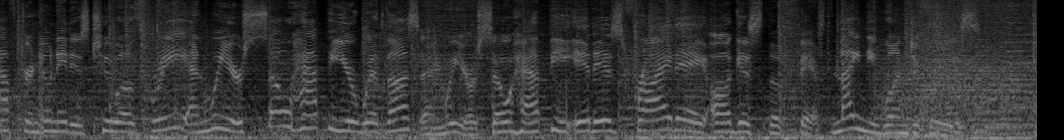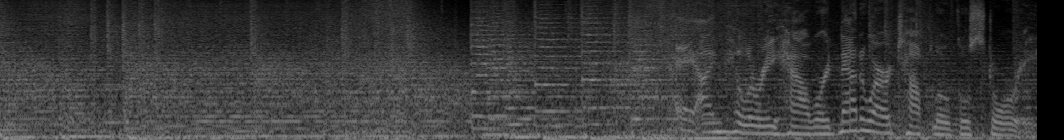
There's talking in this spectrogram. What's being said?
Afternoon. It is 2:03 and we are so happy you're with us and we are so happy it is Friday, August the 5th, 91 degrees. Hillary Howard. Now to our top local story.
